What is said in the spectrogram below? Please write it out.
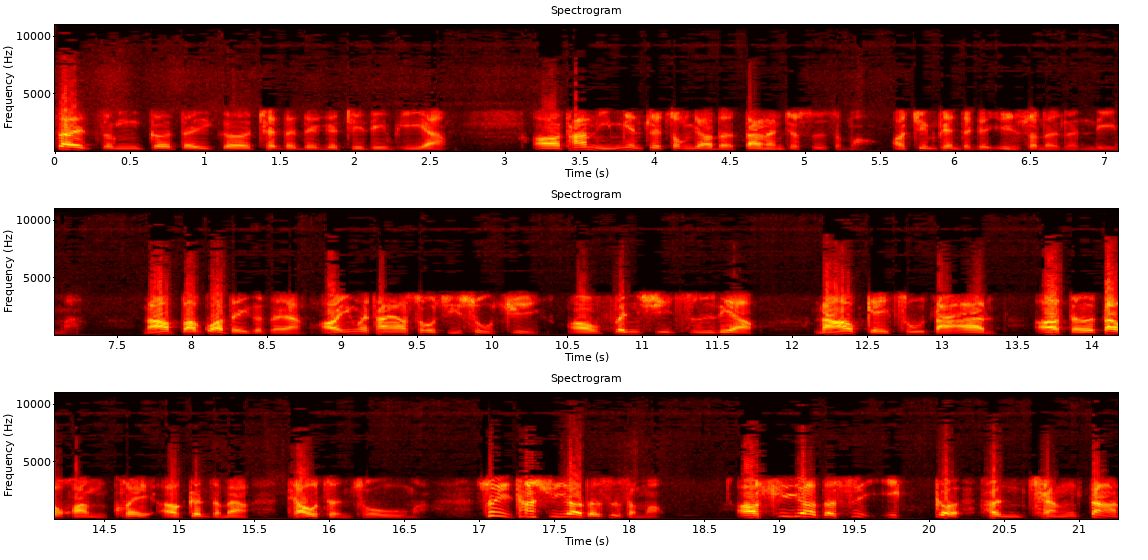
在整个的一个 Chat 的一个 GDP 啊，啊、它里面最重要的当然就是什么啊，晶片的一个运算的能力嘛，然后包括的一个怎样啊，因为它要收集数据哦、分析资料，然后给出答案啊，得到反馈啊，跟怎么样调整错误嘛。所以它需要的是什么？啊，需要的是一个很强大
